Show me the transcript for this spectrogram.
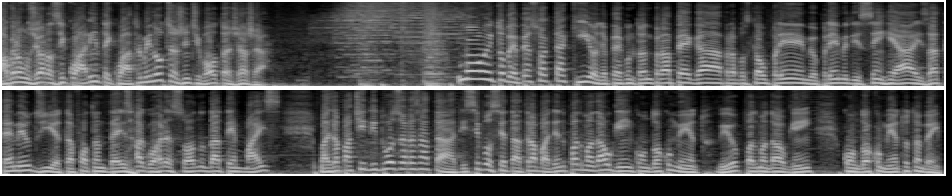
Agora 11 horas e 44 minutos, a gente volta já já. Muito bem, pessoal que está aqui, olha, perguntando para pegar, para buscar o prêmio, o prêmio de cem reais até meio-dia. Tá faltando 10 agora só, não dá tempo mais. Mas a partir de duas horas da tarde. E se você está trabalhando, pode mandar alguém com documento, viu? Pode mandar alguém com documento também.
